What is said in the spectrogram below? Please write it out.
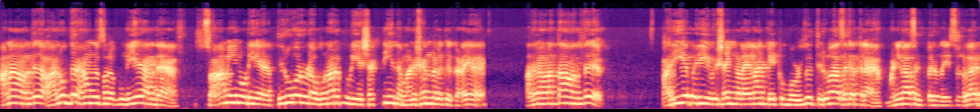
ஆனா வந்து அனுகிரகம்னு சொல்லக்கூடிய அந்த சுவாமியினுடைய திருவருளை உணரக்கூடிய சக்தி இந்த மனுஷங்களுக்கு கிடையாது. அதனாலதான் வந்து அரிய பெரிய விஷயங்களை எல்லாம் கேட்கும் பொழுது திருவாசகத்துல மணிவாசன் பெருந்தை சொல்வார்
